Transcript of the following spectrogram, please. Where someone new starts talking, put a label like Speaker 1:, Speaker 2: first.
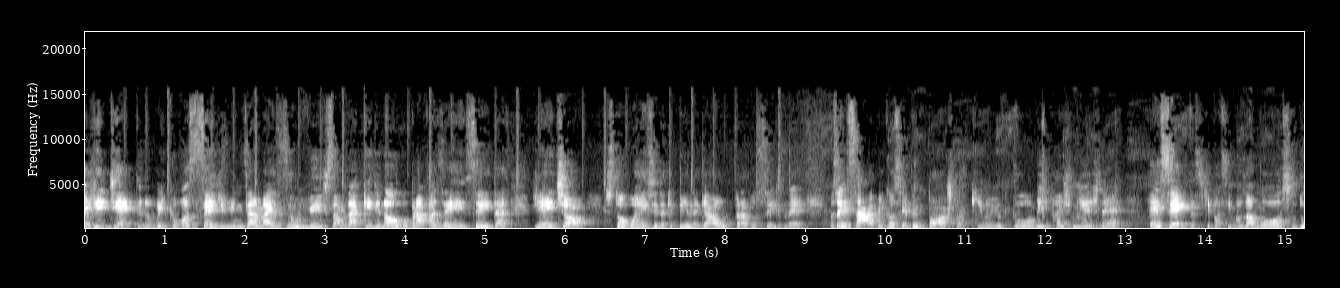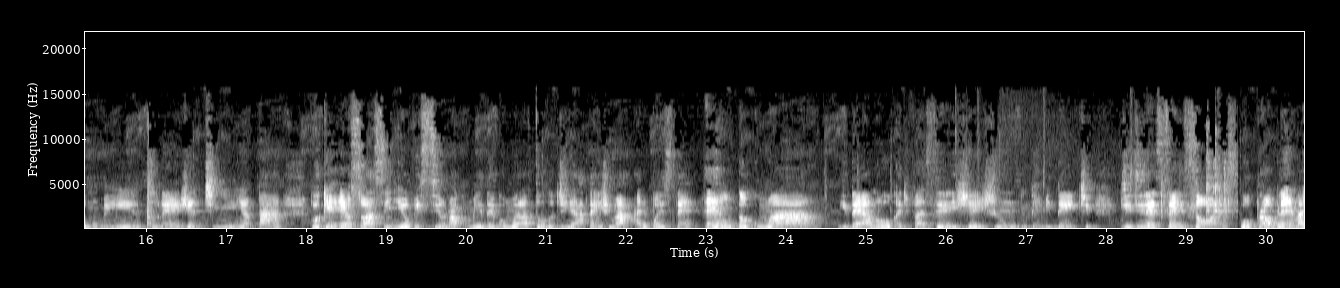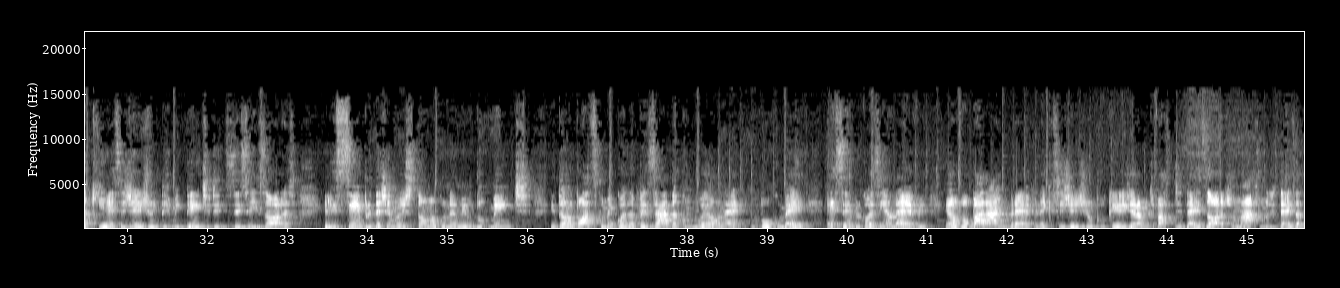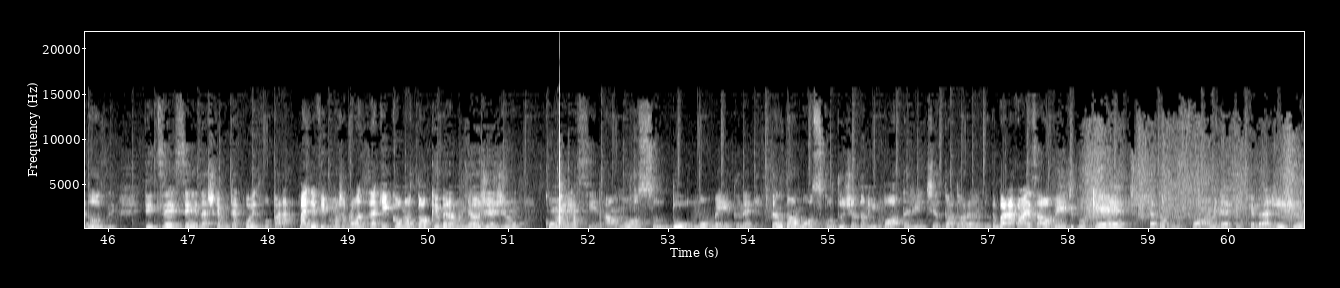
Speaker 1: Oi gente, tudo bem com vocês? Bem-vindos a mais um vídeo, estamos aqui de novo pra fazer receitas Gente, ó, estou com uma receita aqui bem legal pra vocês, né? Vocês sabem que eu sempre posto aqui no YouTube as minhas, né, receitas, tipo assim, meus almoços do momento, né, jantinha, pá. Porque eu sou assim, eu vicio na comida, eu como ela todo dia, até enjoar. Aí depois, né, eu tô com uma ideia louca de fazer jejum intermitente de 16 horas. O problema é que esse jejum intermitente de 16 horas, ele sempre deixa meu estômago, né, meio dormente. Então eu não posso comer coisa pesada quando eu, né, vou comer. É sempre coisinha leve. Eu vou parar em breve, né, com esse jejum, porque geralmente eu faço de 10 horas, no máximo, de 10 a 12. De 16 acho que é muita coisa, vou parar. Mas enfim, vou mostrar pra vocês aqui como eu tô quebrando meu jejum com esse almoço do momento, né? Tanto almoço quanto janta não importa, gente. Eu tô adorando. Bora começar o vídeo porque já tô com fome, né? Tem que quebrar jejum.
